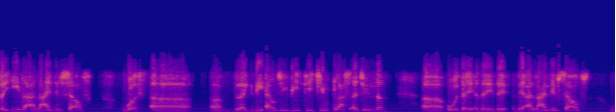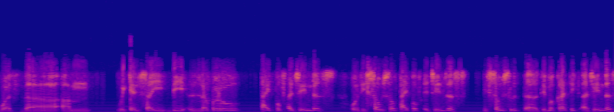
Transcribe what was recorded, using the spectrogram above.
they either align themselves with uh, uh like the LGBTQ plus agenda, uh, or they, they, they, they align themselves with the um, we can say the liberal type of agendas or the social type of agendas, the social uh, democratic agendas.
